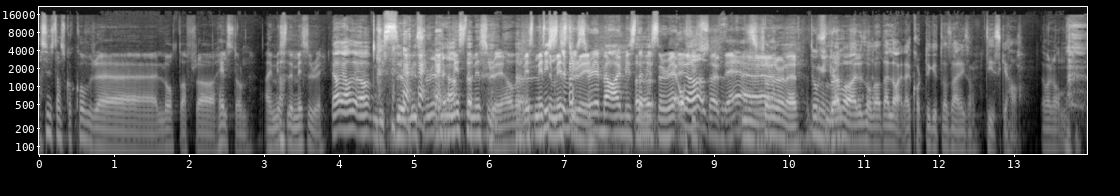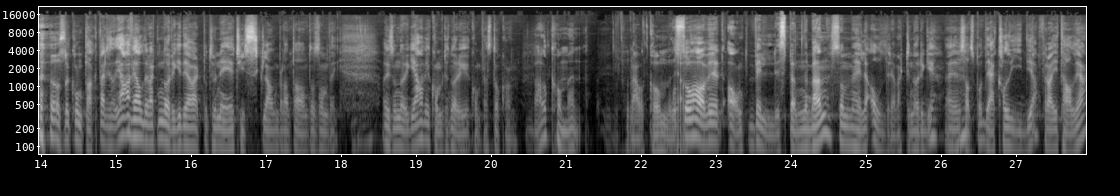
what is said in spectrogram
jeg syns de skal covre låta fra Hailstorm. I Miss the Misery. Ja, ja, ja. Mr. Mystery. Ja. Mr. Misery. Hadde, hvis Mr. Mr. Misery med I Miss The Misery. Å, Ja, det er Skjønner du det? tunge Så da var det sånn at jeg la inn et kort til gutta, så er det liksom De skal jeg ha. Det var sånn. og så kontakta jeg liksom Ja, vi har aldri vært i Norge. De har vært på turné i Tyskland blant annet og sånne ting. Og liksom Norge Ja, vi kommer til Norge. Kommer fra Stockholm. Velkommen. Velkommen. Og så har vi et annet veldig spennende band som heller aldri har vært i Norge. Det er, sats på. det er Calidia fra Italia,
